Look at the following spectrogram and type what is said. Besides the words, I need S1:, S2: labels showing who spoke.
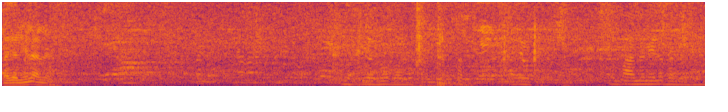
S1: Tagal nila. Ano?
S2: Paano nila balikin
